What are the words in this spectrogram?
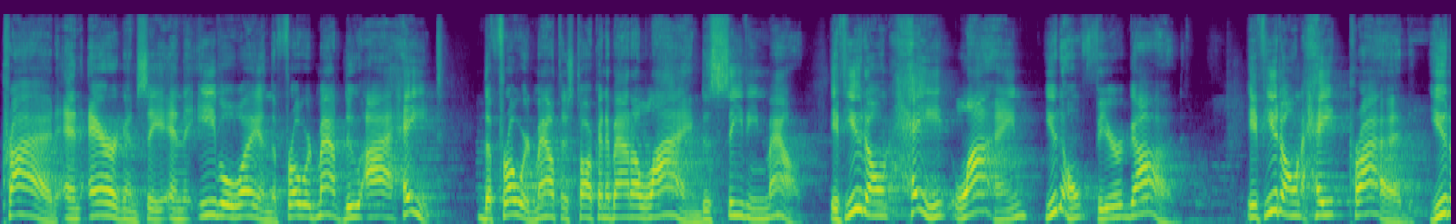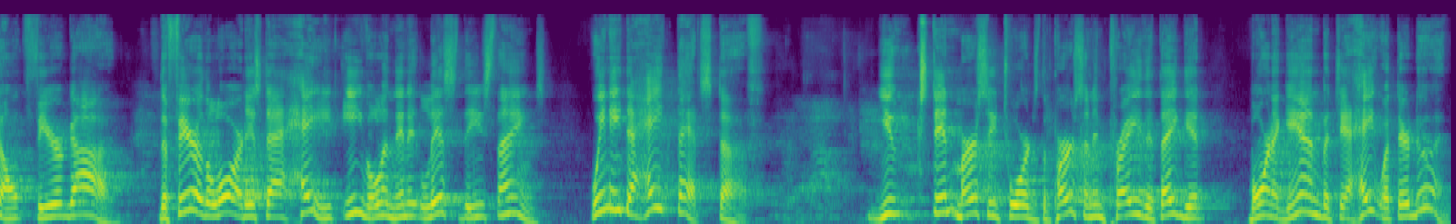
Pride and arrogancy and the evil way and the froward mouth do I hate. The froward mouth is talking about a lying, deceiving mouth. If you don't hate lying, you don't fear God. If you don't hate pride, you don't fear God. The fear of the Lord is to hate evil, and then it lists these things. We need to hate that stuff. You extend mercy towards the person and pray that they get born again, but you hate what they're doing.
